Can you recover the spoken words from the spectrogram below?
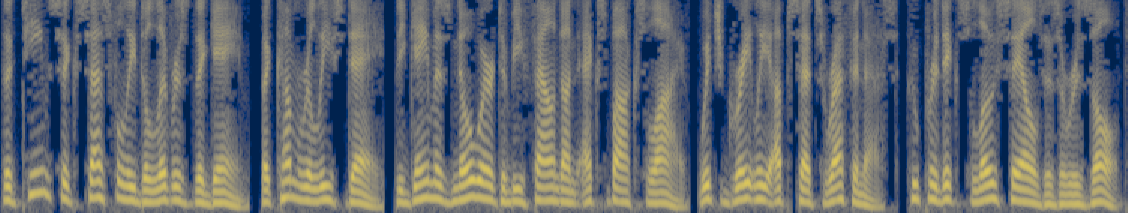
The team successfully delivers the game, but come release day, the game is nowhere to be found on Xbox Live, which greatly upsets Refenes, who predicts low sales as a result.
